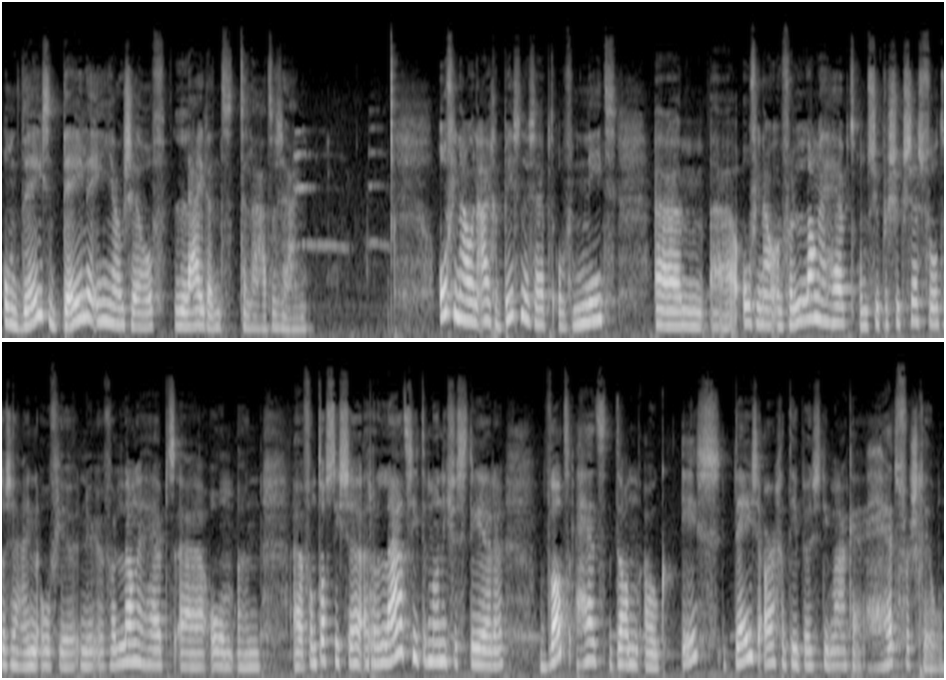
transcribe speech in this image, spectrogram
om deze delen in jouzelf leidend te laten zijn. Of je nou een eigen business hebt of niet. Um, uh, of je nou een verlangen hebt om super succesvol te zijn, of je nu een verlangen hebt uh, om een uh, fantastische relatie te manifesteren. Wat het dan ook is, deze archetypes die maken het verschil.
